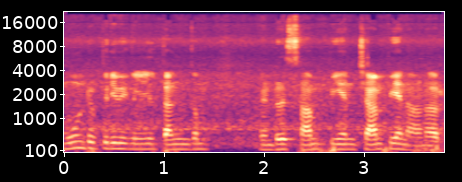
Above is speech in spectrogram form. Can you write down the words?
மூன்று பிரிவுகளில் தங்கம் வென்று சாம்பியன் சாம்பியன் ஆனார்.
